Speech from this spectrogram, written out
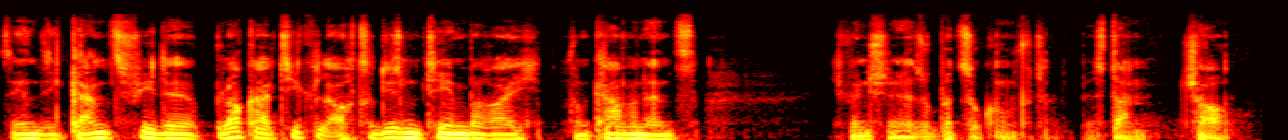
sehen Sie ganz viele Blogartikel auch zu diesem Themenbereich von Covenants. Ich wünsche Ihnen eine super Zukunft. Bis dann. Ciao.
